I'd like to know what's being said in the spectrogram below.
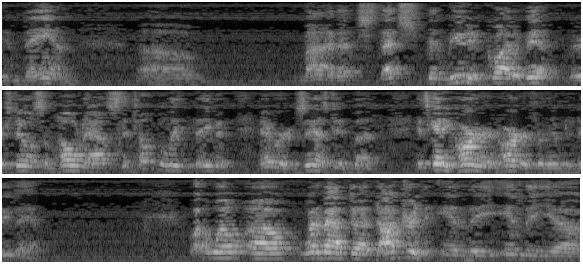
in Dan, um, my that's that's been muted quite a bit. There's still some holdouts that don't believe David ever existed, but it's getting harder and harder for them to do that. Well, well uh, what about uh, doctrine in the in the uh,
